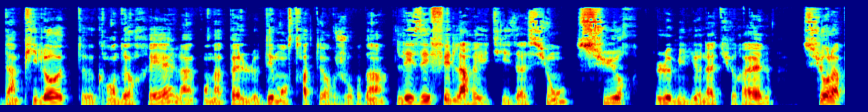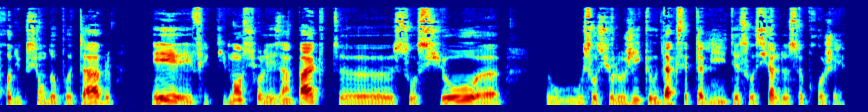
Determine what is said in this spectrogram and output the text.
d'un pilote grandeur réelle, hein, qu'on appelle le démonstrateur Jourdain, les effets de la réutilisation sur le milieu naturel, sur la production d'eau potable et effectivement sur les impacts euh, sociaux euh, ou sociologiques ou d'acceptabilité sociale de ce projet.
